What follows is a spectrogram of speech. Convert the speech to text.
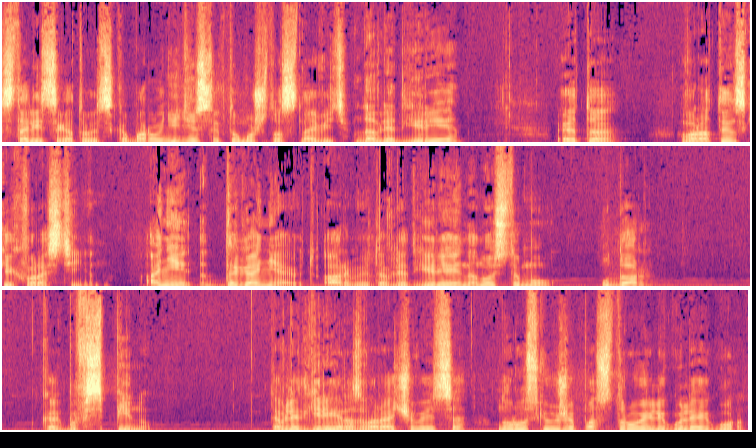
столица готовится к обороне. Единственный, кто может остановить Давлет Гирея, это Воротынский Хворостинин. Они догоняют армию Давлет Гирея, наносят ему удар как бы в спину. Давлет Гирей разворачивается, но русские уже построили Гуляй-город,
